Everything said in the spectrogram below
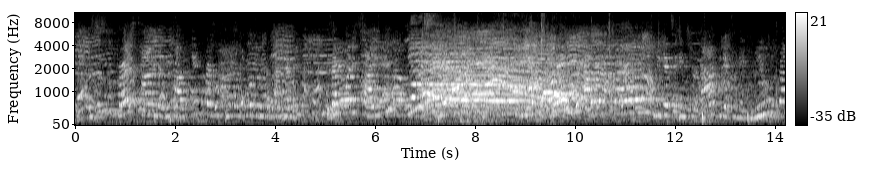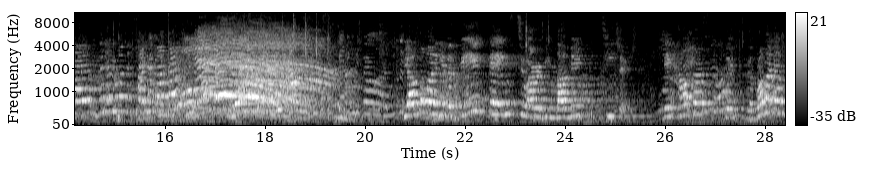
This is the first time that we have in-person Ramadan school since the pandemic. Is everyone excited? We get to play with our friends, we get to interact, we get to make new friends. Is everyone excited about that? We also want to give a big thanks to our beloved teachers. They help us with the Ramadan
